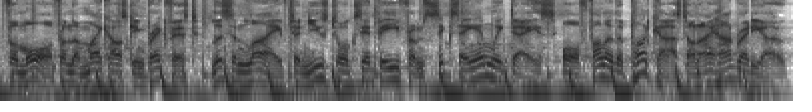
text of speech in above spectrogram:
For more from the Mike Hosking Breakfast, listen live to News Talk ZB from 6 a.m. weekdays or follow the podcast on iHeartRadio.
